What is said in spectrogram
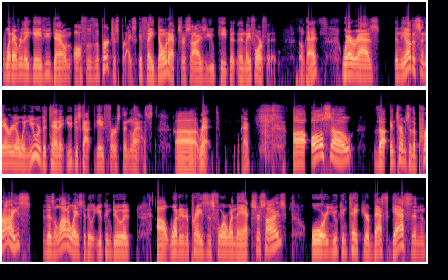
whatever they gave you down off of the purchase price. If they don't exercise, you keep it and they forfeit it. Okay? Whereas in the other scenario, when you were the tenant, you just got gave first and last uh, rent. Okay. Uh, also, the in terms of the price, there's a lot of ways to do it. You can do it uh, what it appraises for when they exercise, or you can take your best guess. And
